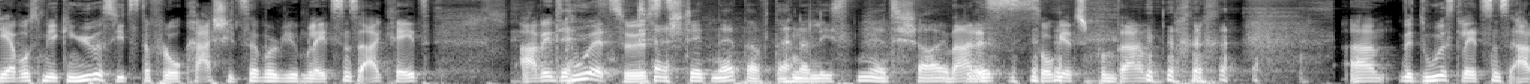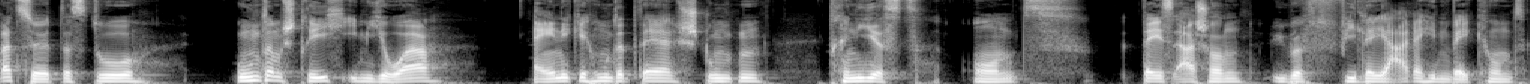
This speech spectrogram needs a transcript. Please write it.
der, was mir gegenüber sitzt, der Flo Kraschitzer, weil wir haben letztens auch geredet, auch wenn der, du erzählst. Der steht nicht auf deiner Liste, jetzt schau ich Nein, blöd. das sage ich jetzt spontan. ähm, weil du hast letztens auch erzählt, dass du unterm Strich im Jahr einige hunderte Stunden trainierst. Und das auch schon über viele Jahre hinweg. Und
